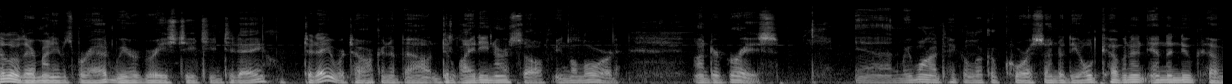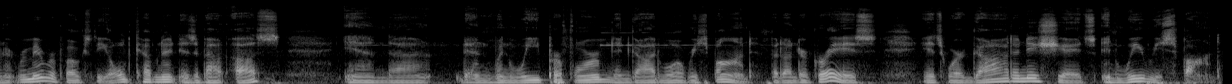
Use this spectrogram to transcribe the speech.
Hello there, my name is Brad. We are Grace Teaching today. Today we're talking about delighting ourselves in the Lord under grace. And we want to take a look, of course, under the Old Covenant and the New Covenant. Remember, folks, the Old Covenant is about us, and uh, then when we perform, then God will respond. But under grace, it's where God initiates and we respond.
